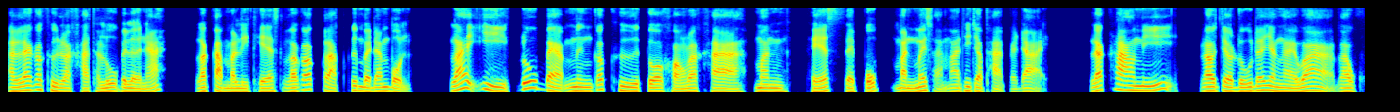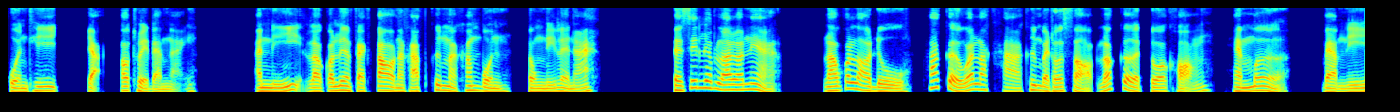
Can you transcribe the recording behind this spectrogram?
อันแรกก็คือราคาทะลุไปเลยนะ แล้วกลับมารีเทสแล้วก็กลับขึ้นไปด้านบน และอีกรูปแบบหนึ่งก็คือตัวของราคามันเทสเสร็จปุ๊บ มันไม่สามารถที่จะผ่านไปได้ และคราวนี้เราจะรู้ได้ยังไงว่าเราควรที่ จะเข้าเทรดแบบไหน อันนี้เราก็เลื่อน Fractal นะครับ ขึ้นมาข้างบนตรงนี้เลยนะเสร็จสิ้นเรียบร้อยแล้วเนี่ย เราก็รอดูถ้าเกิดว่าราคาขึ้นไปทดสอบ แล้วเกิดตัวของ Hammer แบบนี้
